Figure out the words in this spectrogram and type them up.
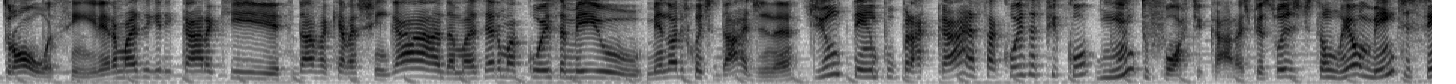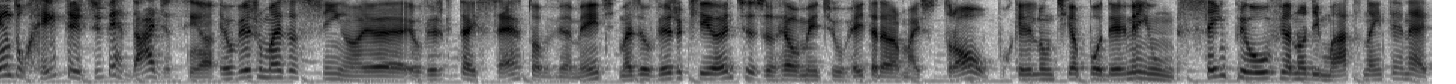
troll, assim. Ele era mais aquele cara que dava aquela xingada, mas era uma coisa meio menores quantidades, né? De um tempo pra cá, essa coisa ficou muito forte, cara. As pessoas estão realmente sendo haters de verdade, assim, ó. Eu vejo mais assim, ó. é, Eu vejo que tá certo, obviamente, mas eu vejo que antes realmente o hater era mais troll, porque ele não tinha poder nenhum. Sempre houve anonimato na internet.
